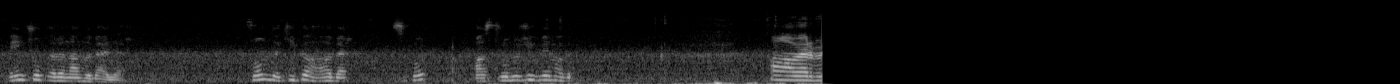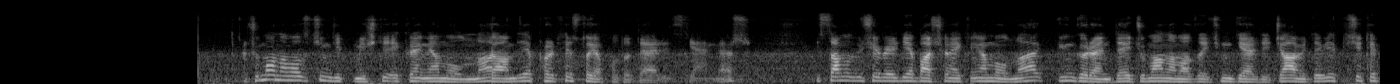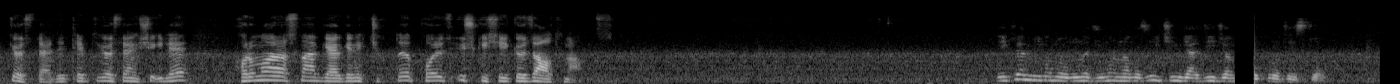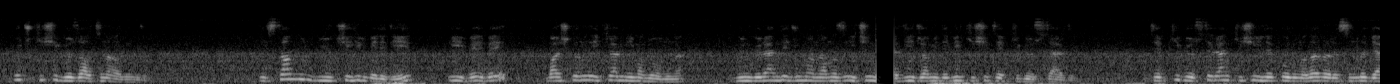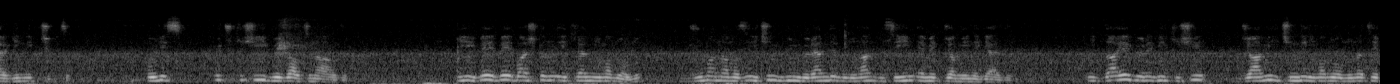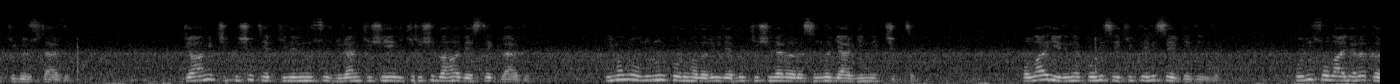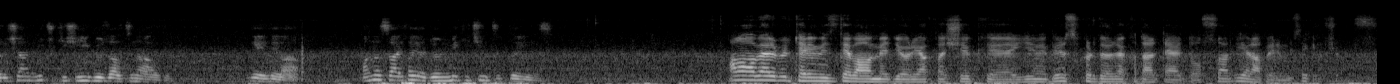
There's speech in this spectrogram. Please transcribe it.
En çok aranan haberler. Son dakika haber, spor, astroloji ve mag... Ana haber Cuma namazı için gitmişti. Ekrem İmamoğlu'na camide protesto yapıldı değerli izleyenler. İstanbul Büyükşehir Belediye Başkanı Ekrem İmamoğlu'na gün görende cuma namazı için geldi. Camide bir kişi tepki gösterdi. Tepki gösteren kişi ile korumalar arasında gerginlik çıktı. Polis 3 kişiyi gözaltına aldı. Ekrem İmamoğlu'na cuma namazı için geldiği camide protesto. 3 kişi gözaltına alındı. İstanbul Büyükşehir Belediye, İBB, Başkanı Ekrem İmamoğlu'na, Güngören'de cuma namazı için geldiği camide bir kişi tepki gösterdi. Tepki gösteren kişi ile korumalar arasında gerginlik çıktı. Polis, 3 kişiyi gözaltına aldı. İBB Başkanı Ekrem İmamoğlu, cuma namazı için Güngören'de bulunan Hüseyin Emek Camii'ne geldi. İddiaya göre bir kişi, cami içinde İmamoğlu'na tepki gösterdi. Cami çıkışı tepkilerini sürdüren kişiye iki kişi daha destek verdi. İmamoğlu'nun korumaları ile bu kişiler arasında gerginlik çıktı. Olay yerine polis ekipleri sevk edildi. Polis olaylara karışan 3 kişiyi gözaltına aldı. DDA. Ana sayfaya dönmek için tıklayınız. Ana haber bültenimiz devam ediyor yaklaşık e, 21.04'e kadar değerli dostlar. Diğer haberimize geçiyoruz.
